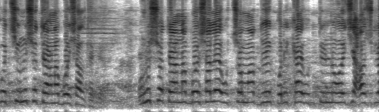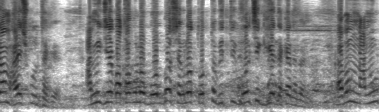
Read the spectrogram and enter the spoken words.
করছি উনিশশো তিরানব্বই সাল থেকে। উনিশশো তিরানব্বই সালে উচ্চ মাধ্যমিক পরীক্ষায় উত্তীর্ণ হয়েছি হাউসগ্রাম হাই স্কুল থেকে। আমি যে কথাগুলো বলব সেগুলো তথ্যভিত্তিক বলছি গিয়ে দেখে নেবেন। এবং নানুর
